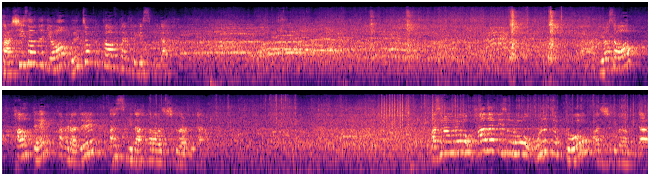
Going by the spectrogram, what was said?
자, 시선은요, 왼쪽부터 부탁드리겠습니다. 자, 이어서 가운데 카메라들 맞습니다. 바라봐 주시기 바랍니다. 마지막으로 환한 오른쪽도 봐주시기 바랍니다.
